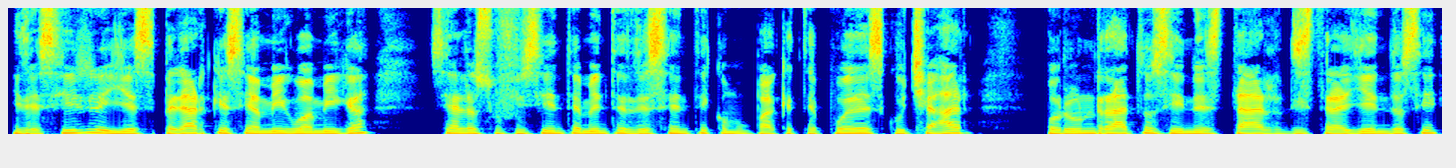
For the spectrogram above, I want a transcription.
y decir y esperar que ese amigo o amiga sea lo suficientemente decente como para que te pueda escuchar por un rato sin estar distrayéndose,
